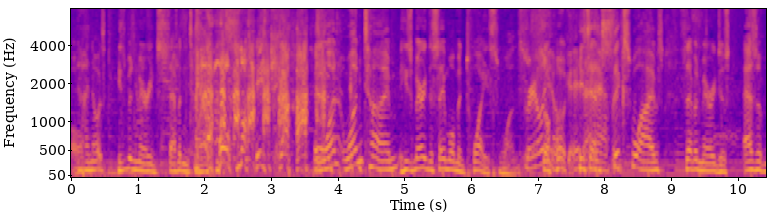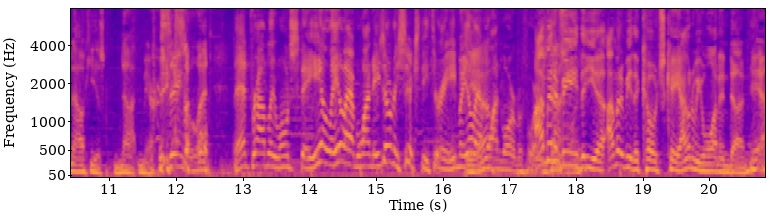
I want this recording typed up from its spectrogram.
yeah, I know it's, he's been married seven times. oh my god! one one time, he's married the same woman twice. Once, Really? So Okay, he's had happens. six wives, seven marriages. As of now, he is not married. Single. So- that, that probably won't stay. He'll he'll have one. He's only sixty three, but he'll have one more before. I'm gonna done. be the uh, I'm gonna be the coach K. I'm gonna be one and done. Yeah.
